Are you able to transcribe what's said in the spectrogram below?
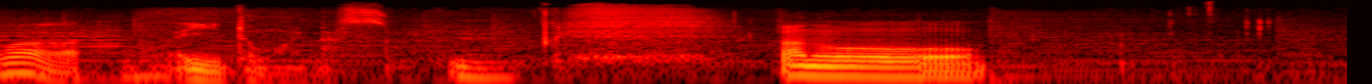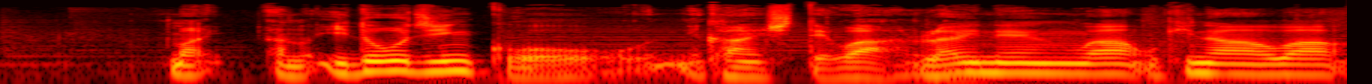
ろはいいと思います。うん、あのまあ、あの移動人口に関しては来年は沖縄は、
